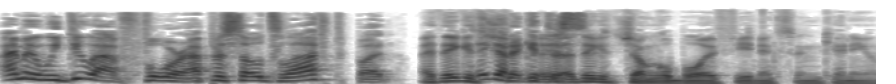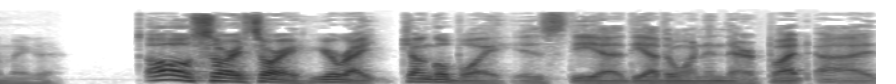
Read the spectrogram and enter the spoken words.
I mean, we do have four episodes left, but I think it's got to get. This... I think it's Jungle Boy, Fenix, and Kenny Omega. Oh, sorry, sorry. You're right. Jungle Boy is the uh, the other one in there, but uh,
